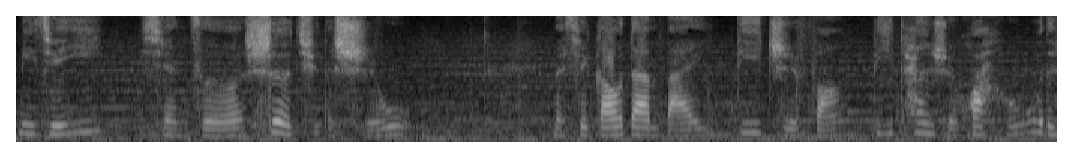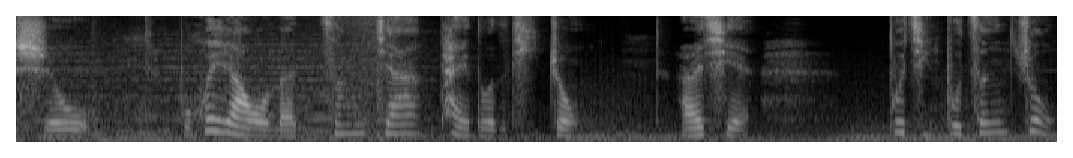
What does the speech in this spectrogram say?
秘诀一选择摄取的食物。那些高蛋白、低脂肪、低碳水化合物的食物，不会让我们增加太多的体重，而且不仅不增重，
